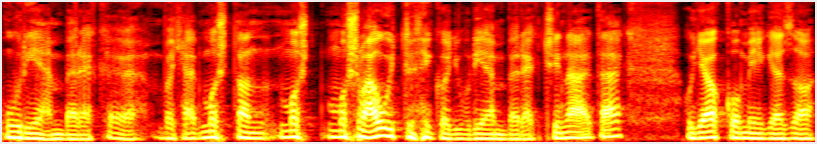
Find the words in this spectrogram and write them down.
úri emberek, vagy hát mostan, most, most már úgy tűnik, hogy úri emberek csinálták, ugye akkor még ez a,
